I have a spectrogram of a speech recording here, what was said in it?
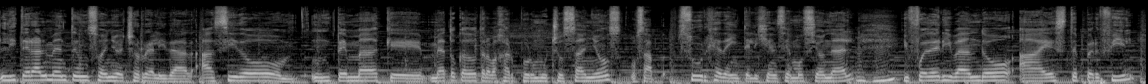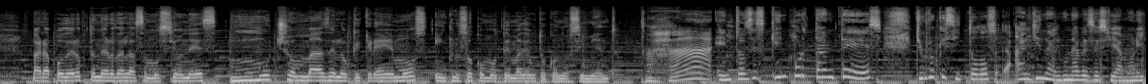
literalmente un sueño hecho realidad. Ha sido un tema que me ha tocado trabajar por muchos años, o sea, surge de inteligencia emocional y fue derivando a este perfil para poder obtener de las emociones mucho más de lo que creemos, incluso como tema de autoconocimiento. Ajá, entonces qué importante es, yo creo que si todos, alguien alguna vez decía, Moni,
